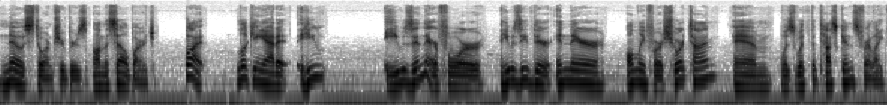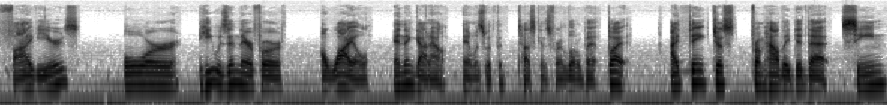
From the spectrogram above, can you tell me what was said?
no stormtroopers on the sail barge. But looking at it, he he was in there for he was either in there only for a short time and was with the Tuskens for like five years, or he was in there for a while and then got out and was with the Tuskens for a little bit. But I think just from how they did that scene,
